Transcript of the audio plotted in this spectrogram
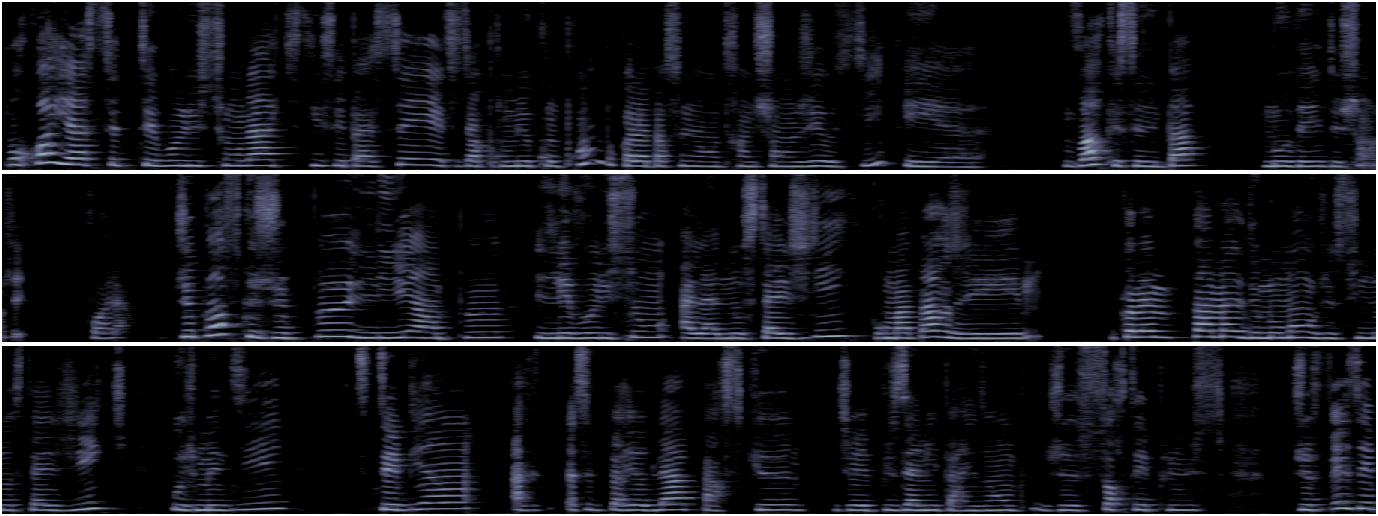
pourquoi il y a cette évolution-là, qu'est-ce qui s'est passé, etc. pour mieux comprendre pourquoi la personne est en train de changer aussi et euh, voir que ce n'est pas mauvais de changer. Voilà. Je pense que je peux lier un peu l'évolution à la nostalgie. Pour ma part, j'ai quand même pas mal de moments où je suis nostalgique, où je me dis, c'était bien à, cette période-là parce que j'avais plus d'amis par exemple, je sortais plus, je faisais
